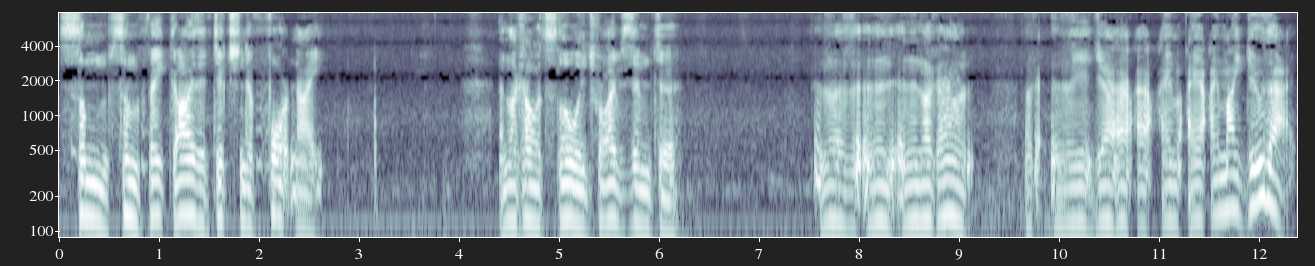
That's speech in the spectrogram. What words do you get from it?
some some fake guy's addiction to Fortnite. And like how it slowly drives him to and then, and then like I don't like uh, yeah I, I I I might do that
